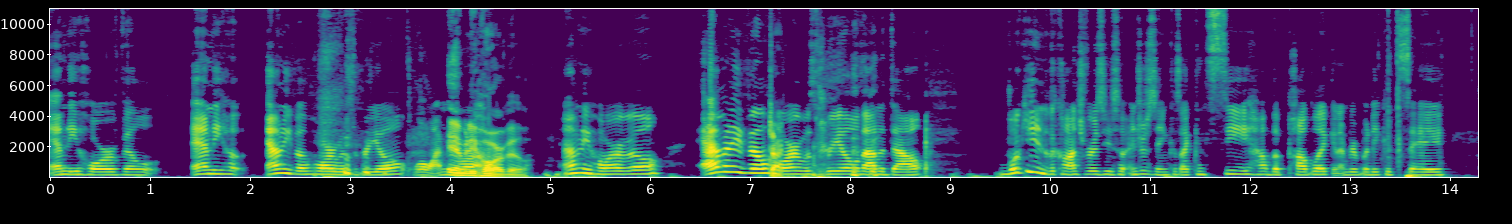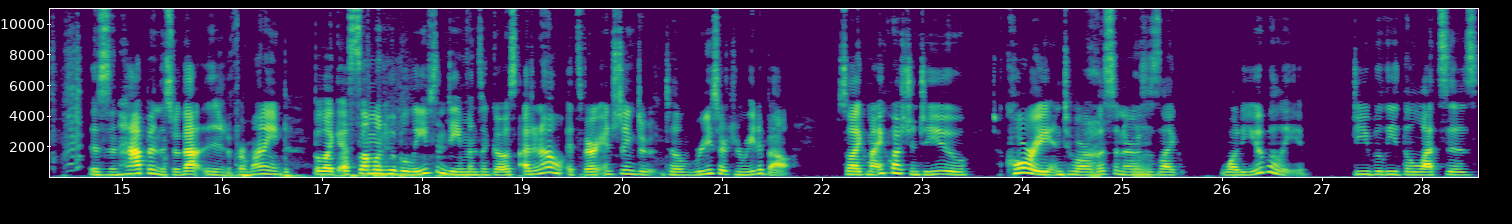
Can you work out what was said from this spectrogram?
Amity Horrorville, Amity Ho- Amityville horror was real. Well, I'm Amity. Horrorville. Amity Horrorville, Amityville Sorry. horror was real without a doubt. Looking into the controversy is so interesting because I can see how the public and everybody could say this didn't happen, this or that, they did it for money. But like as someone who believes in demons and ghosts, I don't know. It's very interesting to, to research and read about. So like my question to you, to Corey, and to our listeners mm. is like, what do you believe? Do you believe the Lutzes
